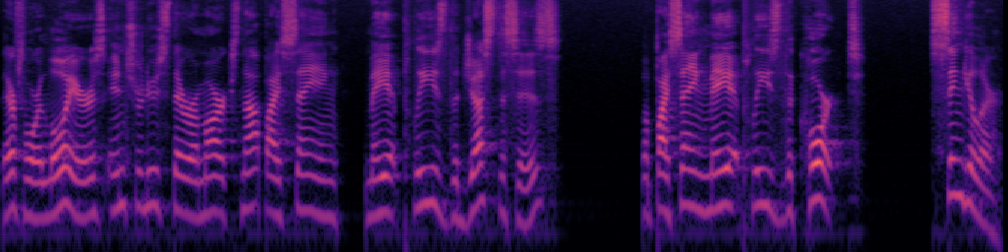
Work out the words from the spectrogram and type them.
Therefore, lawyers introduce their remarks not by saying, May it please the justices, but by saying, May it please the court. Singular.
